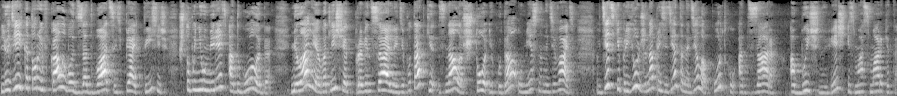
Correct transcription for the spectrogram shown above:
Людей, которые вкалывают за 25 тысяч, чтобы не умереть от голода. Мелания, в отличие от провинциальной депутатки, знала, что и куда уместно надевать. В детский приют жена президента надела куртку от Зара, обычную вещь из масс-маркета.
